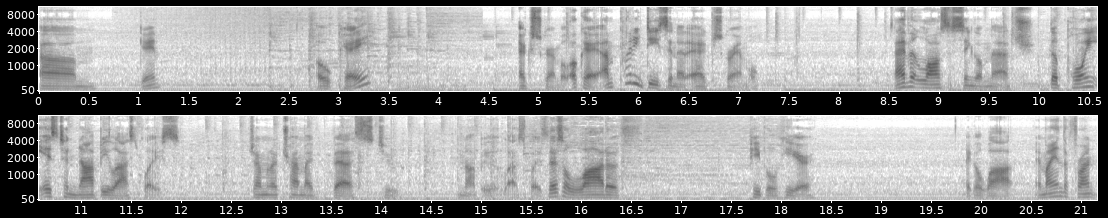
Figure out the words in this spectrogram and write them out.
Um, game? Okay. Egg Scramble. Okay, I'm pretty decent at Egg Scramble. I haven't lost a single match. The point is to not be last place. Which I'm going to try my best to not be last place. There's a lot of people here. Like a lot. Am I in the front?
